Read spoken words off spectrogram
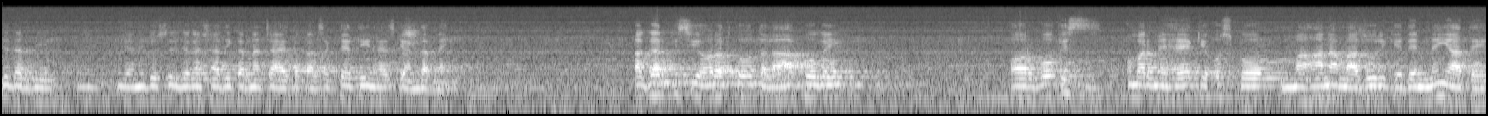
جدھر بھی یعنی دوسری جگہ شادی کرنا چاہے تو کر سکتے ہیں، تین حیض کے اندر نہیں۔ اگر کسی عورت کو طلاق ہو گئی اور وہ اس عمر میں ہے کہ اس کو ماہانہ معذوری کے دن نہیں آتے،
